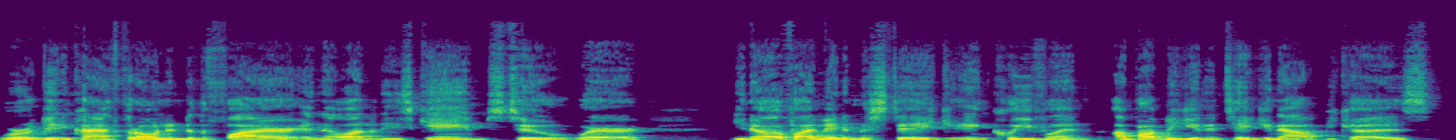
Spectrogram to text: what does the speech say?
we're getting kind of thrown into the fire in a lot of these games too, where, you know, if I made a mistake in Cleveland, I'm probably getting taken out because,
